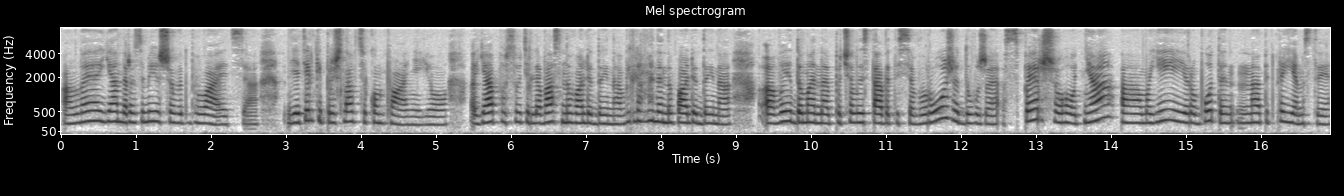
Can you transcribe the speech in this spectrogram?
але я не розумію, що відбувається. Я тільки прийшла в цю компанію. Я, по суті, для вас нова людина. Ви для мене нова людина. Ви до мене почали ставитися вороже дуже з першого дня моєї роботи на підприємстві.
